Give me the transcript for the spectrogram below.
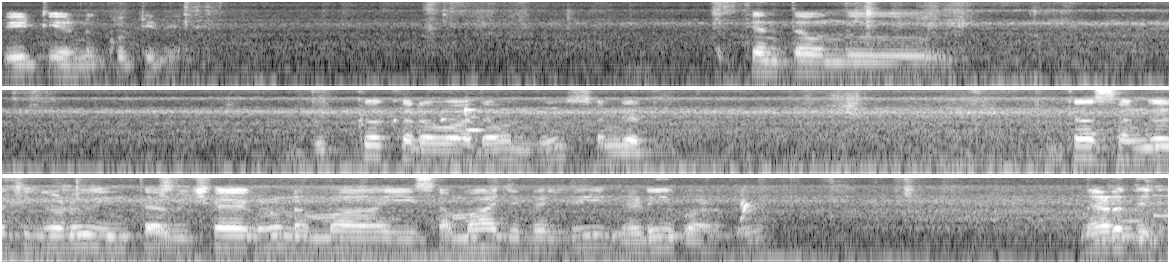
ಭೇಟಿಯನ್ನು ಕೊಟ್ಟಿದ್ದೇನೆ. ಅತ್ಯಂತ ಒಂದು ದುಃಖಕರವಾದ ಒಂದು ಸಂಗತಿ. ಇಂಥ ಸಂಗತಿಗಳು, ಇಂಥ ವಿಷಯಗಳು ನಮ್ಮ ಈ ಸಮಾಜದಲ್ಲಿ ನಡೀಬಾರ್ದು. ನಡೆದಿದೆ.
